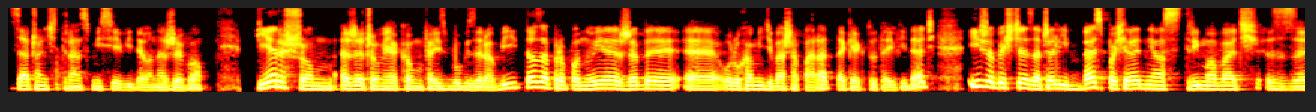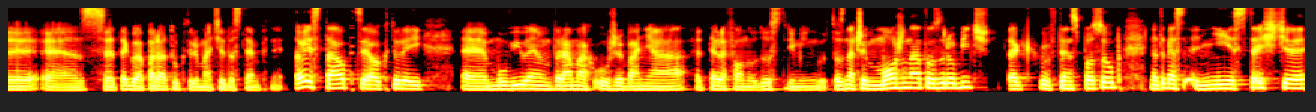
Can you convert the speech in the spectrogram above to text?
zacząć transmisję wideo na żywo. Pierwszą rzeczą, jaką Facebook zrobi, to zaproponuje, żeby e, uruchomić wasz aparat, tak jak tutaj widać, i żebyście zaczęli bezpośrednio streamować z, e, z tego aparatu, który macie dostępny. To jest ta opcja, o której e, mówiłem w ramach używania telefonu do streamingu. To znaczy, można to zrobić tak w ten sposób, natomiast nie jesteście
